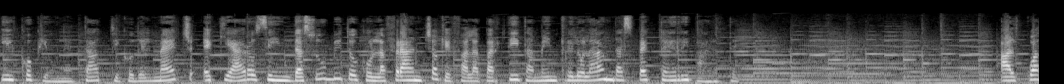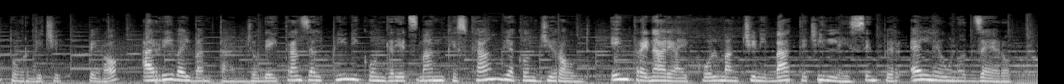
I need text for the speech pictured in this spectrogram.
Il copione tattico del match è chiaro sin da subito con la Francia che fa la partita mentre l'Olanda aspetta e riparte. Al 14, però, arriva il vantaggio dei transalpini con Griezmann che scambia con Giroud, entra in area e col Mancini batte Cillessen per L1-0.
